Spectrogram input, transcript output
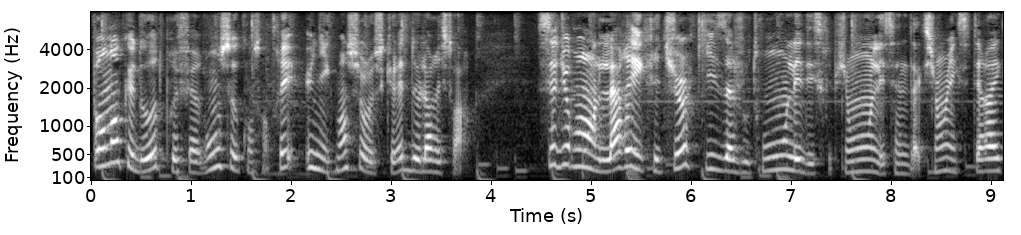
pendant que d'autres préféreront se concentrer uniquement sur le squelette de leur histoire. C'est durant la réécriture qu'ils ajouteront les descriptions, les scènes d'action, etc..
